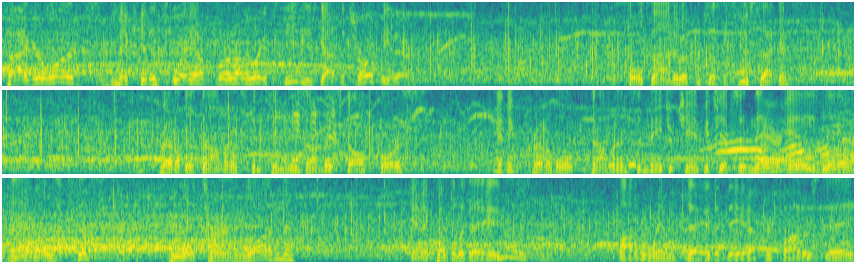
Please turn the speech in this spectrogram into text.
Tiger Woods, making his way up for another look. At Stevie's got the trophy there. Holds on to it for just a few seconds. Incredible dominance continues on this golf course and incredible dominance in major championships. And there is little Sam Alexis, who will turn one in a couple of days. On Wednesday, the day after Father's Day,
